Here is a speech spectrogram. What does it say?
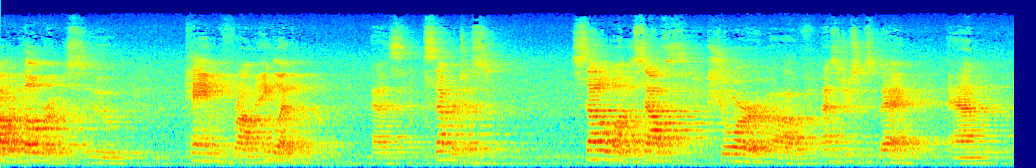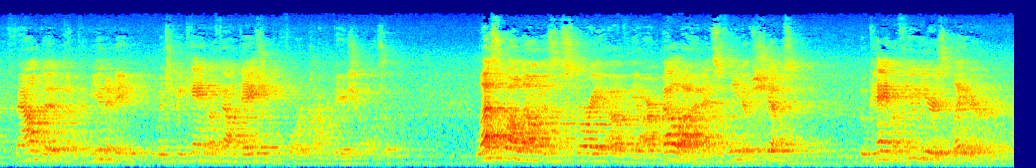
Mayflower Pilgrims who came from England as separatists, settled on the south shore of Massachusetts Bay, and founded a community which became a foundation for Congregationalism. Less well known is the story of the Arbella and its fleet of ships, who came a few years later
